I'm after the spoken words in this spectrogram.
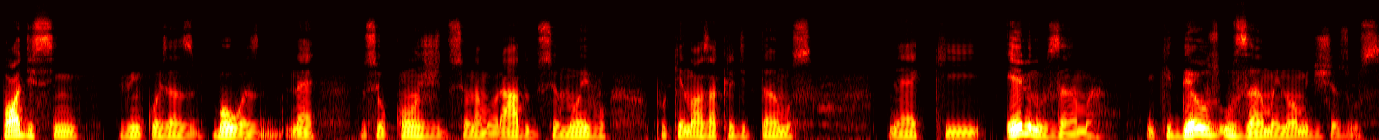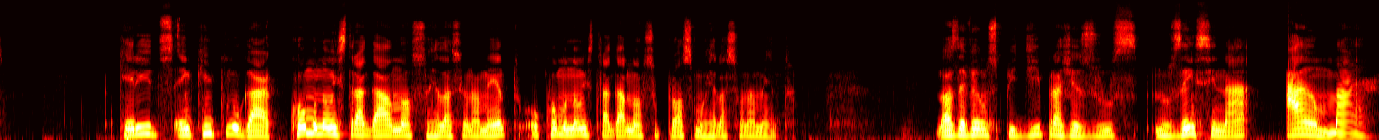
Pode sim vir coisas boas, né? Do seu cônjuge, do seu namorado, do seu noivo, porque nós acreditamos, né, que ele nos ama e que Deus os ama em nome de Jesus. Queridos, em quinto lugar, como não estragar o nosso relacionamento ou como não estragar nosso próximo relacionamento? Nós devemos pedir para Jesus nos ensinar a amar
